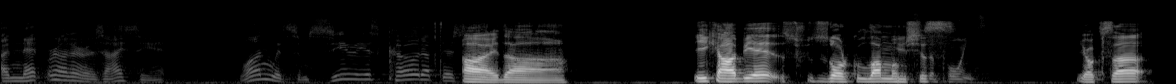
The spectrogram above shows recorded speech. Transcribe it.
A net runner as I see it. Ayda. İlk abiye zor kullanmamışız. Yoksa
